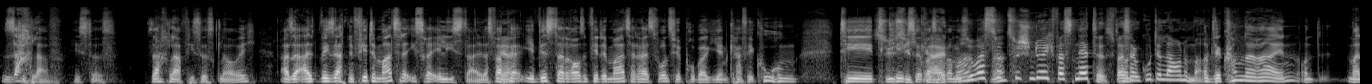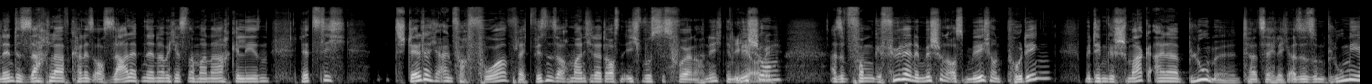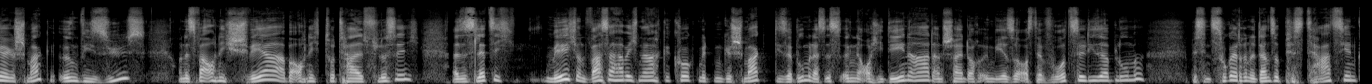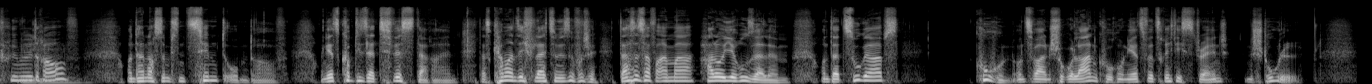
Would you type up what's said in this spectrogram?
Ja. Sachlav hieß das. Sachlaf hieß es, glaube ich. Also, wie gesagt, eine vierte Mahlzeit Israeli-Style. Das war, ja. ihr wisst da draußen, vierte Mahlzeit heißt für uns, wir propagieren Kaffee, Kuchen, Tee, Kekse, was auch immer. Sowas ne? so zwischendurch was Nettes, was und, einem gute Laune macht. Und wir kommen da rein und man nennt es Sachlaf, kann es auch Saleb nennen, habe ich jetzt nochmal nachgelesen. Letztlich stellt euch einfach vor, vielleicht wissen es auch manche da draußen, ich wusste es vorher noch nicht, eine ich Mischung also vom Gefühl her eine Mischung aus Milch und Pudding mit dem Geschmack einer Blume tatsächlich. Also so ein blumiger Geschmack, irgendwie süß und es war auch nicht schwer, aber auch nicht total flüssig. Also es ist letztlich Milch und Wasser habe ich nachgeguckt mit dem Geschmack dieser Blume. Das ist irgendeine Orchideenart, anscheinend auch irgendwie so aus der Wurzel dieser Blume. Bisschen Zucker drin und dann so Pistazienkrümel drauf und dann noch so ein bisschen Zimt oben drauf. Und jetzt kommt dieser Twist da rein. Das kann man sich vielleicht so ein bisschen vorstellen. Das ist auf einmal Hallo Jerusalem. Und dazu gab es Kuchen. Und zwar einen Schokoladenkuchen. Und jetzt wird es richtig strange. Ein Strudel.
